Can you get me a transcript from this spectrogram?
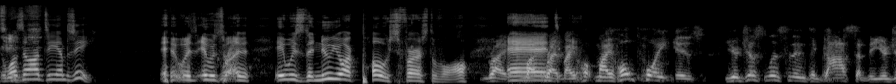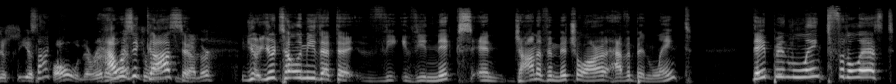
It wasn't on TMZ. It was. It was. It was the New York Post, first of all. Right. And right. Right. My my whole point is you're just listening to gossip. You're just seeing. not- oh, they're in a How is it gossip? Together. You're, you're telling me that the the the Knicks and Jonathan Mitchell are haven't been linked? They've been linked for the last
